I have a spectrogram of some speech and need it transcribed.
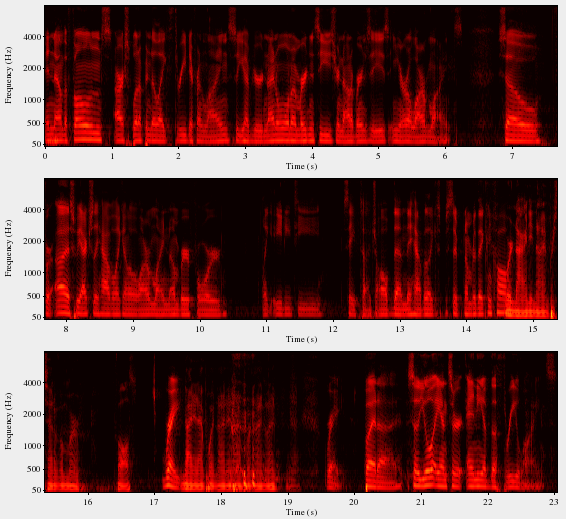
And now the phones are split up into like three different lines. So you have your 911 emergencies, your non emergencies, and your alarm lines. So for us, we actually have like an alarm line number for like ADT, Safe Touch, all of them. They have like a specific number they can call. Where ninety nine percent of them are false. right. Ninety nine point ninety nine point nine nine. Right. But uh, so you'll answer any of the three lines,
